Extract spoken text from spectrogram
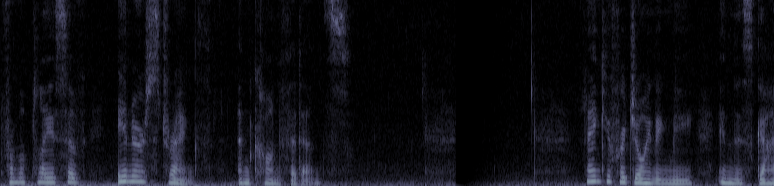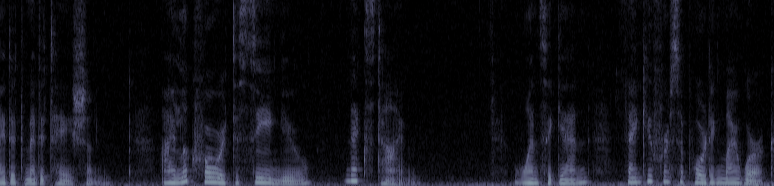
from a place of inner strength and confidence. Thank you for joining me in this guided meditation. I look forward to seeing you next time. Once again, thank you for supporting my work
